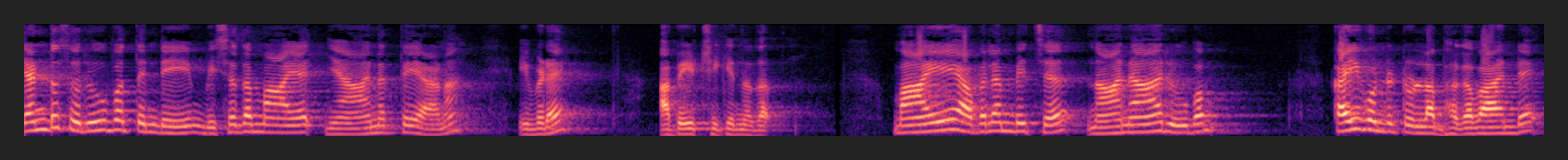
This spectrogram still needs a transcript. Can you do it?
രണ്ട് സ്വരൂപത്തിന്റെയും വിശദമായ ജ്ഞാനത്തെയാണ് ഇവിടെ അപേക്ഷിക്കുന്നത്. മായയെ അവലംബിച്ച് നാനാരൂപം കൈകൊണ്ടിട്ടുള്ള ഭഗവാന്റെ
